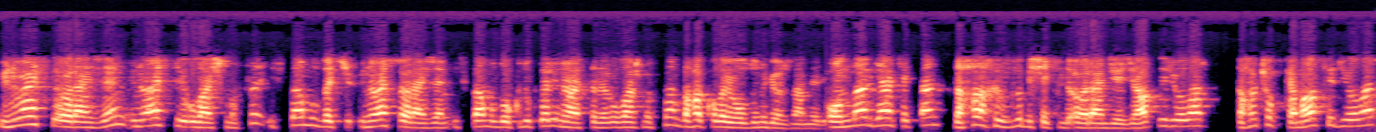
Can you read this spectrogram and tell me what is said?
üniversite öğrencilerinin üniversiteye ulaşması İstanbul'daki üniversite öğrencilerinin İstanbul'da okudukları üniversitelere ulaşmasından daha kolay olduğunu gözlemledik. Onlar gerçekten daha hızlı bir şekilde öğrenciye cevap veriyorlar, daha çok temas ediyorlar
